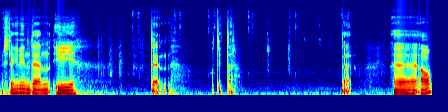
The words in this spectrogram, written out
Vi slänger in den i den och tittar. Där. Eh, ja.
